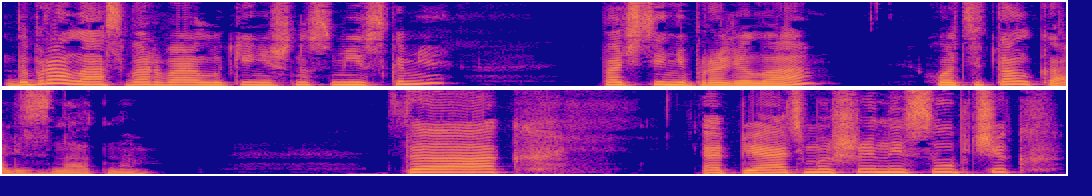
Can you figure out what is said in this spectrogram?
Добралась Варвара Лукинишна с мисками, почти не пролила, хоть и толкались знатно. «Так, опять мышиный супчик.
